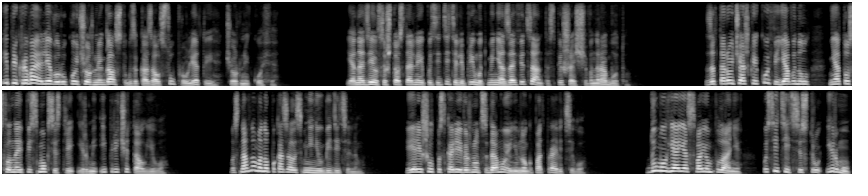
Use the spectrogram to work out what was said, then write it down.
и, прикрывая левой рукой черный галстук, заказал суп, рулет и черный кофе. Я надеялся, что остальные посетители примут меня за официанта, спешащего на работу. За второй чашкой кофе я вынул неотосланное письмо к сестре Ирме и перечитал его. В основном оно показалось мне неубедительным. И я решил поскорее вернуться домой и немного подправить его. Думал я и о своем плане — посетить сестру Ирму.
